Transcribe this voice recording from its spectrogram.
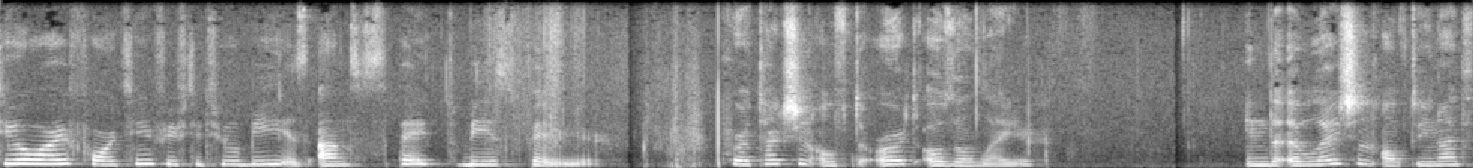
TOI 1452b is anticipated to be superior. Protection of the Earth ozone layer. In the evaluation of the United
